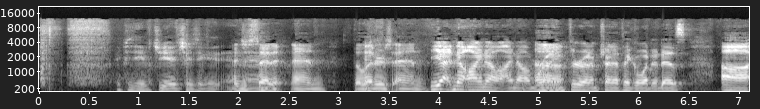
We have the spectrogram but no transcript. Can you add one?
A B C D E F G H I J K. I just said it. N. The letters N. Yeah, no, I know, I know. I'm running Uh. through it. I'm trying to think of what it is. Uh,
